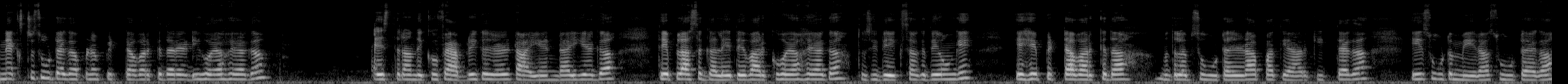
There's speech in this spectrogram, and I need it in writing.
ਨੈਕਸਟ ਸੂਟ ਹੈਗਾ ਆਪਣਾ ਪਿੱਟਾ ਵਰਕ ਦਾ ਰੈਡੀ ਹੋਇਆ ਹੋਇਆਗਾ। ਇਸ ਤਰ੍ਹਾਂ ਦੇਖੋ ਫੈਬਰਿਕ ਜਿਹੜਾ ਟਾਈ ਐਂਡ ਡਾਈ ਹੈਗਾ ਤੇ ਪਲੱਸ ਗਲੇ ਤੇ ਵਰਕ ਹੋਇਆ ਹੋਇਆਗਾ, ਤੁਸੀਂ ਦੇਖ ਸਕਦੇ ਹੋਗੇ ਇਹ ਪਿੱਟਾ ਵਰਕ ਦਾ ਮਤਲਬ ਸੂਟ ਹੈ ਜਿਹੜਾ ਆਪਾਂ ਤਿਆਰ ਕੀਤਾ ਹੈਗਾ। ਇਹ ਸੂਟ ਮੇਰਾ ਸੂਟ ਹੈਗਾ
